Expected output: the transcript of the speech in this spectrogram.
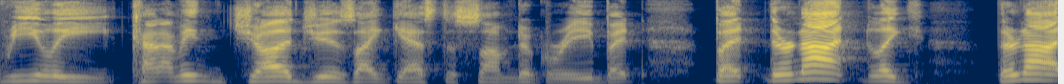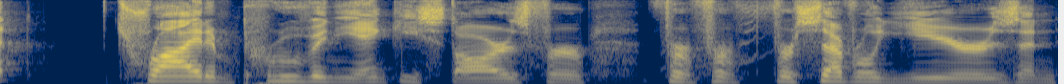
really kind of I mean judges I guess to some degree but but they're not like they're not tried and proven Yankee stars for for for for several years and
